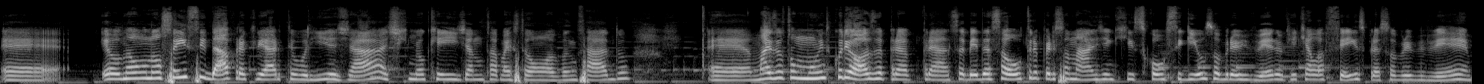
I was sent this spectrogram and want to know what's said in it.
É, eu não, não sei se dá para criar teorias já, acho que meu QI já não tá mais tão avançado. É, mas eu tô muito curiosa para saber dessa outra personagem que conseguiu sobreviver, o que, que ela fez para sobreviver,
